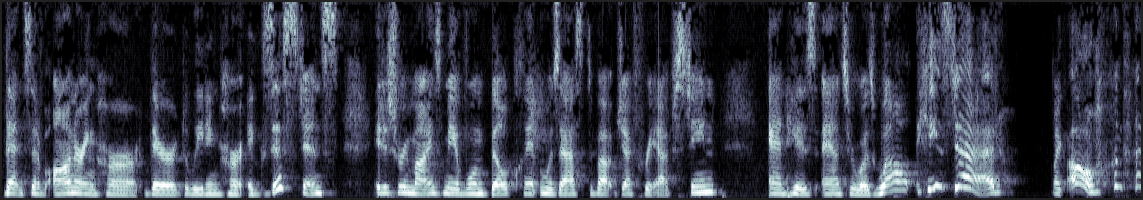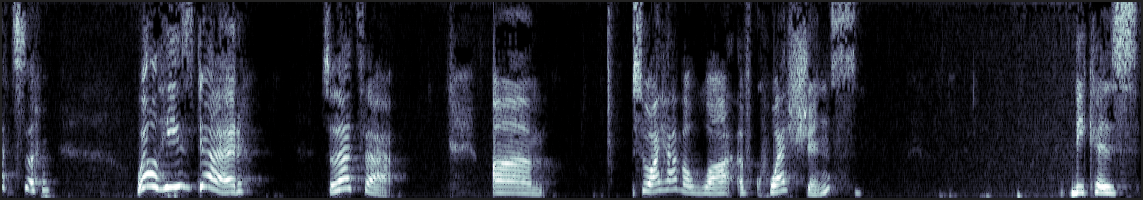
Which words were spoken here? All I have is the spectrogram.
that instead of honoring her, they're deleting her existence. It just reminds me of when Bill Clinton was asked about Jeffrey Epstein and his answer was, well, he's dead. Like, oh, that's, uh, well, he's dead. So that's that. Um, so I have a lot of questions because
